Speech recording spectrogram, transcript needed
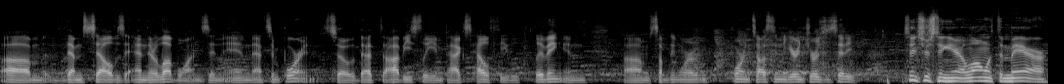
um, themselves and their loved ones, and, and that's important. So that obviously impacts healthy living and um, something more important to us in here in Jersey City. It's interesting here, along with the mayor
